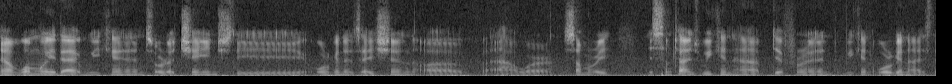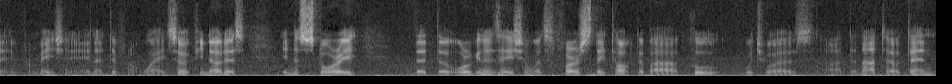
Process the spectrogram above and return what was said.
Now, one way that we can sort of change the organization of our summary is sometimes we can have different, we can organize the information in a different way. So if you notice in the story that the organization was first they talked about who, which was uh, Donato, then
